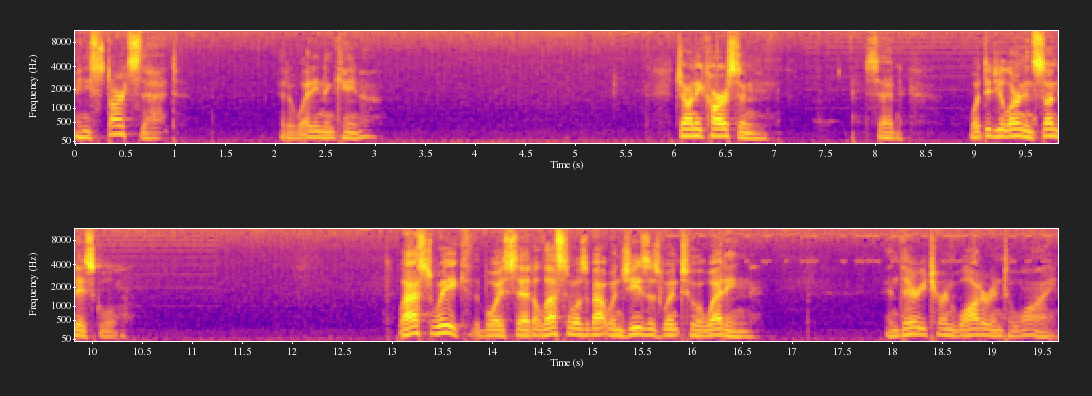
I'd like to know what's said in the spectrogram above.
And he starts that at a wedding in Cana. Johnny Carson said, What did you learn in Sunday school? Last week, the boy said, a lesson was about when Jesus went to a wedding, and there he turned water into wine.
